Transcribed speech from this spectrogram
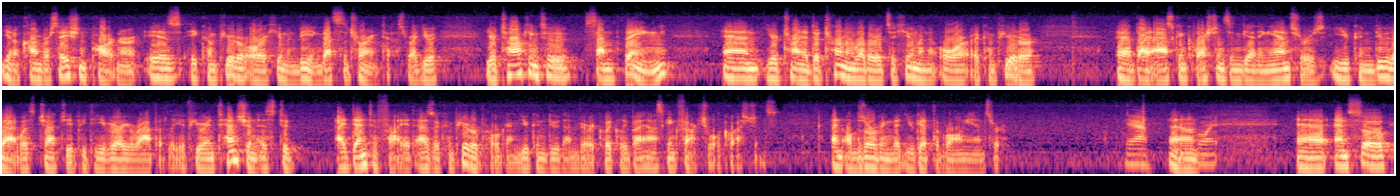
you know, conversation partner is a computer or a human being, that's the Turing test, right? You, you're talking to something and you're trying to determine whether it's a human or a computer. Uh, by asking questions and getting answers, you can do that with ChatGPT very rapidly. If your intention is to identify it as a computer program, you can do that very quickly by asking factual questions and observing that you get the wrong answer. Yeah, good um, point. Uh, and so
